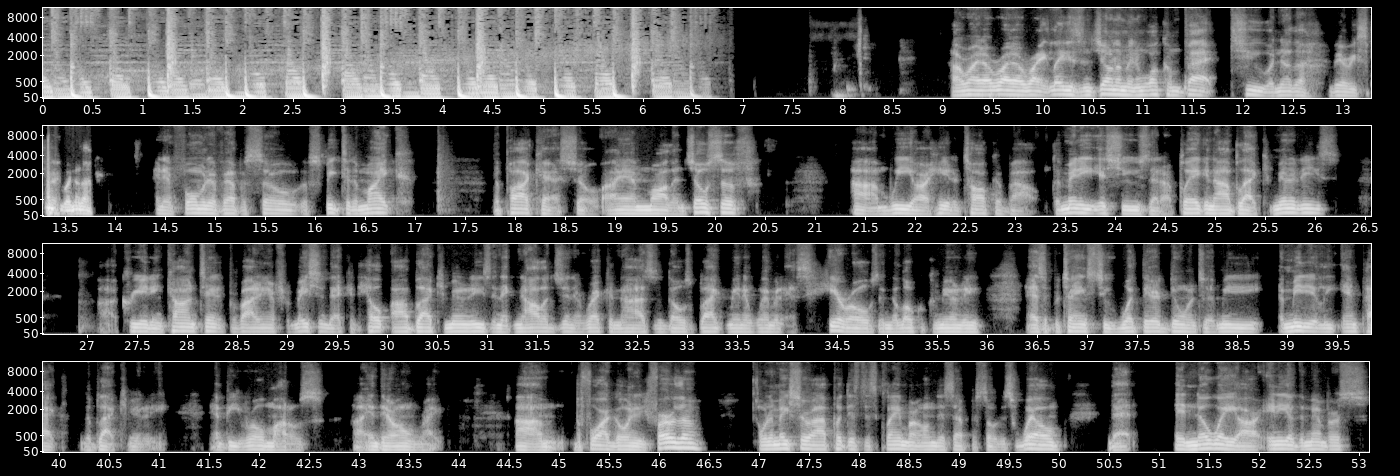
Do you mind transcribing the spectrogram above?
All right, all right, all right, ladies and gentlemen, welcome back to another very special another and informative episode of Speak to the Mic, the podcast show. I am Marlon Joseph. Um, we are here to talk about the many issues that are plaguing our Black communities, uh, creating content, providing information that can help our Black communities, and acknowledging and recognizing those Black men and women as heroes in the local community as it pertains to what they're doing to immediately, immediately impact the Black community and be role models uh, in their own right. Um, before I go any further, I want to make sure I put this disclaimer on this episode as well that in no way are any of the members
